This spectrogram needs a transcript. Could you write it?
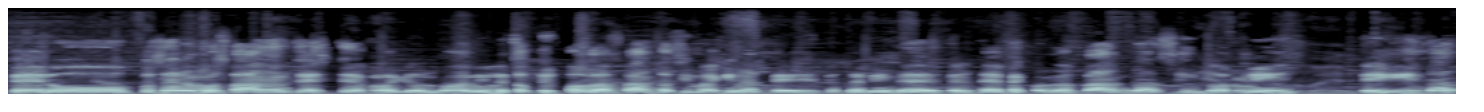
pero pues éramos fans de este rollo, ¿no? A mí me tocó ir por las bandas, imagínate, yo me vine desde el DF con las bandas, sin dormir, de ida,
